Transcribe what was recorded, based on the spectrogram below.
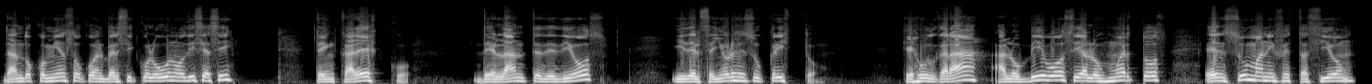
dando comienzo con el versículo 1, dice así, te encarezco delante de Dios y del Señor Jesucristo, que juzgará a los vivos y a los muertos en su manifestación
